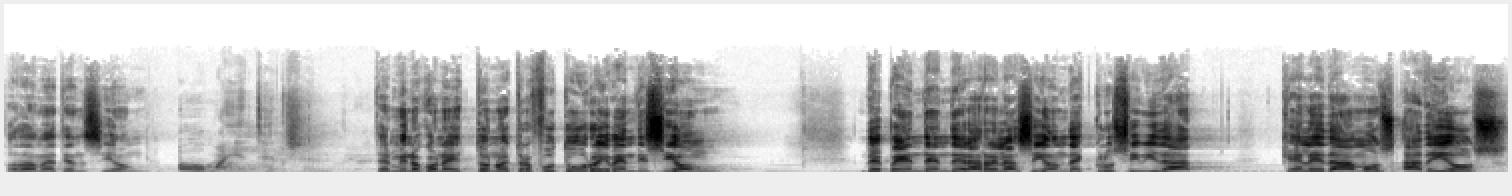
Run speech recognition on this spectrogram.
Toda mi atención. All my attention. Termino con esto. Nuestro futuro y bendición dependen de la relación de exclusividad que le damos a Dios.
